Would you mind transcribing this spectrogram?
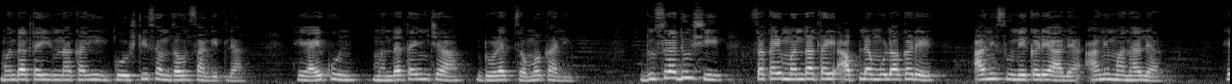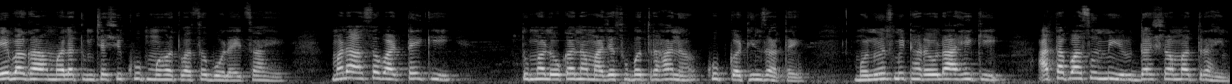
मंदाताईंना काही गोष्टी समजावून सांगितल्या. हे ऐकून मंदाताईंच्या डोळ्यात चमक आली. दुसऱ्या दिवशी सकाळी मंदाताई आपल्या मुलाकडे आणि सुनेकडे आल्या आणि म्हणाल्या हे बघा मला तुमच्याशी खूप महत्वाचं बोलायचं आहे. मला असं वाटतंय की तुम्हा लोकांना माझ्यासोबत राहणं खूप कठीण जात आहे म्हणूनच मी ठरवलं आहे की आतापासून मी वृद्धाश्रमात राहीन.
